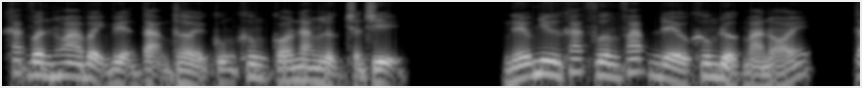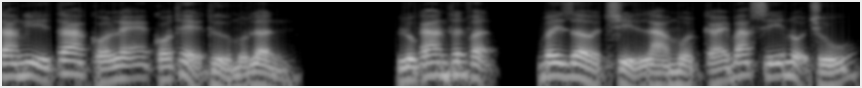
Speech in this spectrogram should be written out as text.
các vân hoa bệnh viện tạm thời cũng không có năng lực trần trị. Nếu như các phương pháp đều không được mà nói, ta nghĩ ta có lẽ có thể thử một lần. Lục an thân phận, bây giờ chỉ là một cái bác sĩ nội chú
